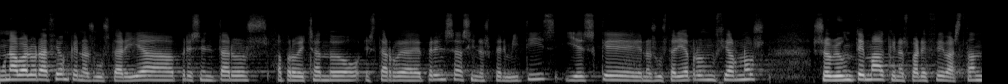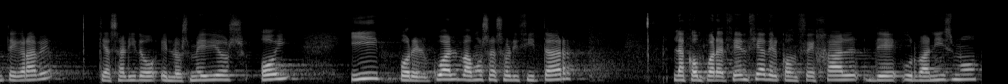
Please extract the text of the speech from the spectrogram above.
una valoración que nos gustaría presentaros aprovechando esta rueda de prensa, si nos permitís, y es que nos gustaría pronunciarnos sobre un tema que nos parece bastante grave, que ha salido en los medios hoy y por el cual vamos a solicitar la comparecencia del concejal de urbanismo,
